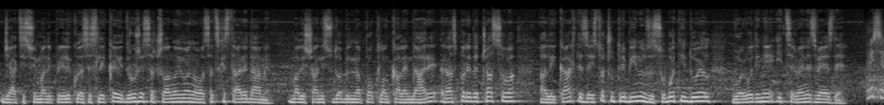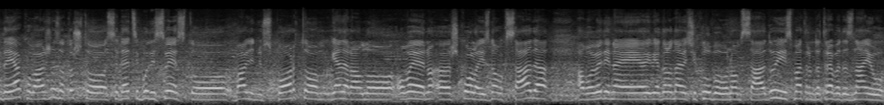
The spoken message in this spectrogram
Đaci su imali priliku da se slikaju i druže sa članovima Novosadske stare dame. Mališani su dobili na poklon kalendare, rasporede časova, ali i karte za istočnu tribinu za subotnji duel Vojvodine i Crvene zvezde. Mislim da je jako važno zato što se deci budi svest o bavljenju sportom. Generalno, ovo je škola iz Novog Sada, a Vojvodina je jedan od najvećih klubova u Novom Sadu i smatram da treba da znaju uh,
